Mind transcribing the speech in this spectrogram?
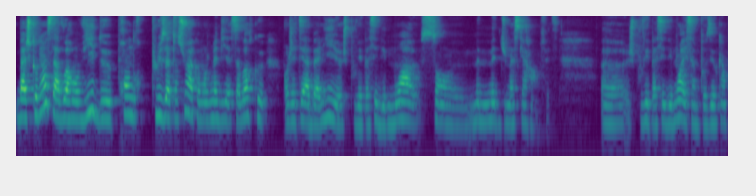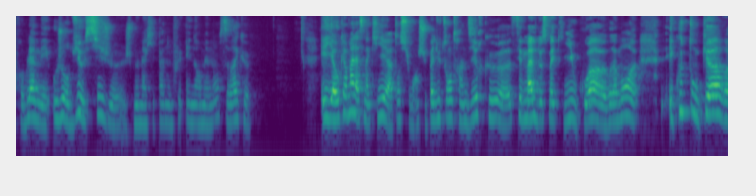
bah, je commence à avoir envie de prendre plus attention à comment je m'habille, à savoir que quand j'étais à Bali, je pouvais passer des mois sans même mettre du mascara en fait. Euh, je pouvais passer des mois et ça me posait aucun problème. Et aujourd'hui aussi, je, je me maquille pas non plus énormément. C'est vrai que. Et il n'y a aucun mal à se maquiller, attention, hein, je suis pas du tout en train de dire que euh, c'est mal de se maquiller ou quoi. Euh, vraiment, écoute ton cœur,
